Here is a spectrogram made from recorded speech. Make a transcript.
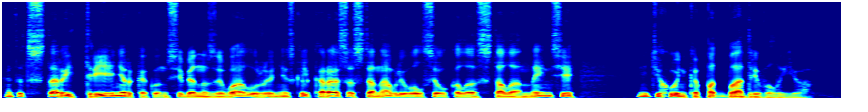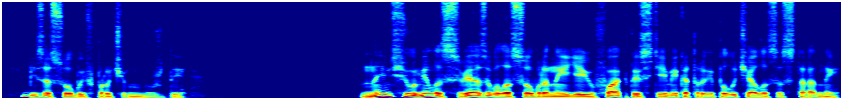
этот старый тренер, как он себя называл, уже несколько раз останавливался около стола Нэнси и тихонько подбадривал ее, без особой, впрочем, нужды. Нэнси умело связывала собранные ею факты с теми, которые получала со стороны.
